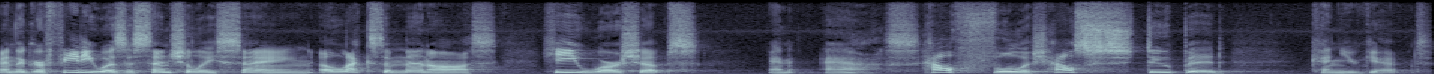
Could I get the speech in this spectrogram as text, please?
And the graffiti was essentially saying, Alexamenos, he worships an ass. How foolish, how stupid can you get?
